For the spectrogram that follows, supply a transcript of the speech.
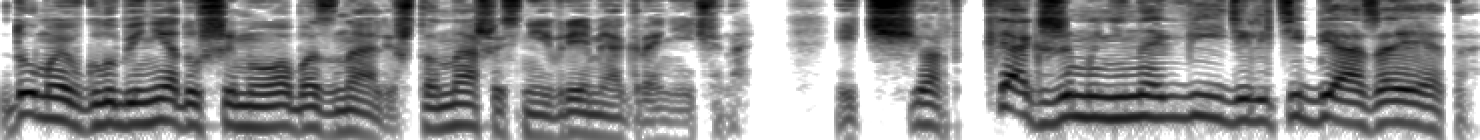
Думаю, в глубине души мы оба знали, что наше с ней время ограничено. И черт, как же мы ненавидели тебя за это!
